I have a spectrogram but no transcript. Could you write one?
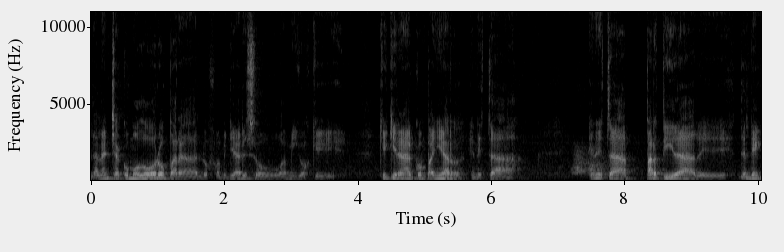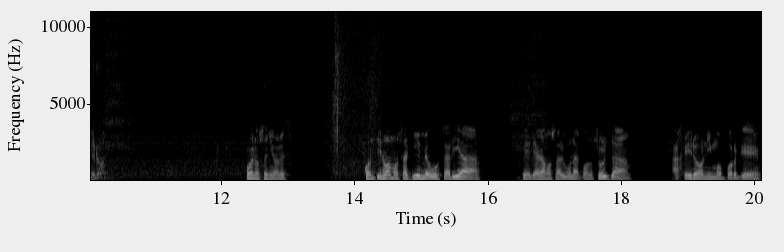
la lancha Comodoro para los familiares o amigos que, que quieran acompañar en esta, en esta partida de, del negro. Bueno, señores, continuamos aquí. Me gustaría que le hagamos alguna consulta a Jerónimo, porque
